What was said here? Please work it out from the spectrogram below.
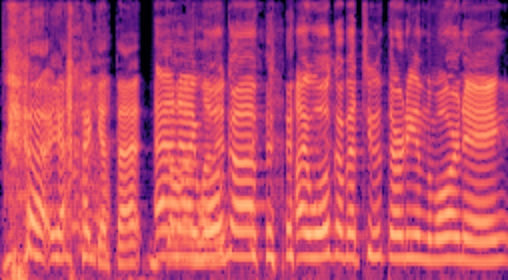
yeah, I get that. and I woke up. I woke up at two thirty in the morning,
